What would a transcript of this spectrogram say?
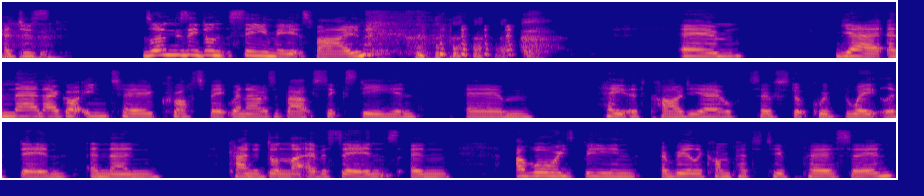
I just, as long as he doesn't see me, it's fine. um, yeah, and then I got into CrossFit when I was about 16. Um, hated cardio, so stuck with the weightlifting and then kind of done that ever since. And I've always been a really competitive person.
